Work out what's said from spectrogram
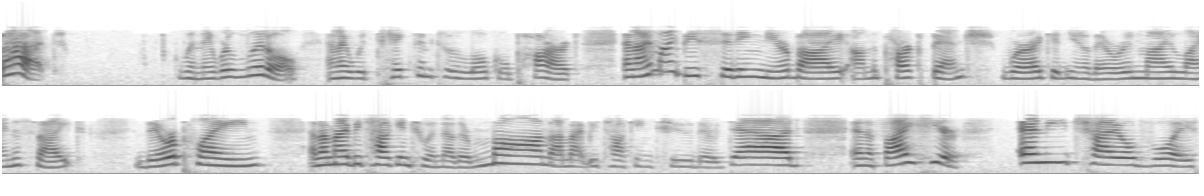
But when they were little and I would take them to the local park and I might be sitting nearby on the park bench where I could, you know, they were in my line of sight. They were playing and I might be talking to another mom, I might be talking to their dad, and if I hear any child voice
